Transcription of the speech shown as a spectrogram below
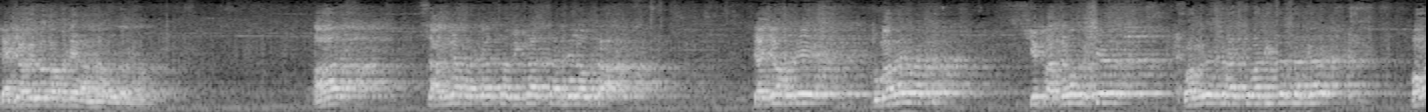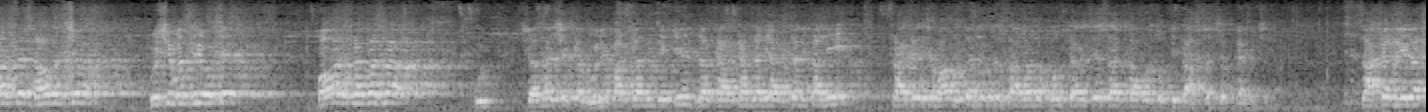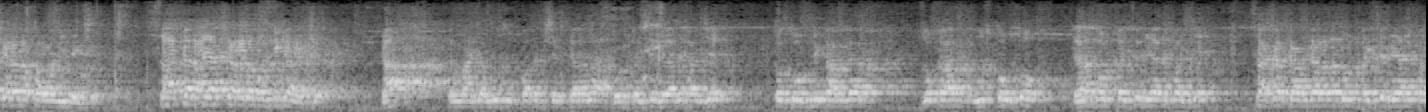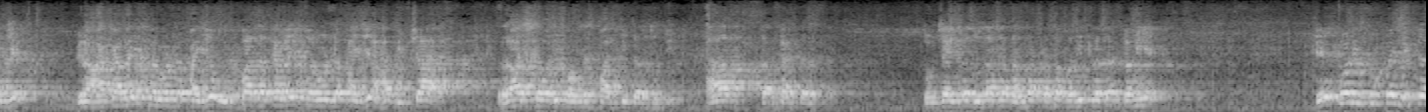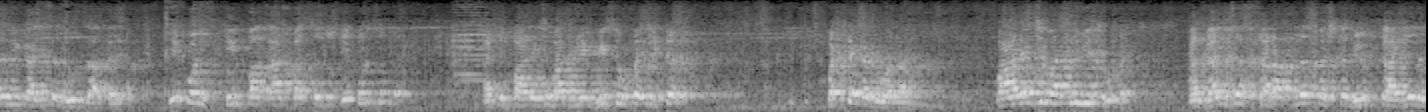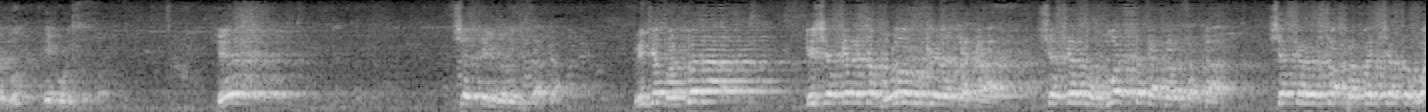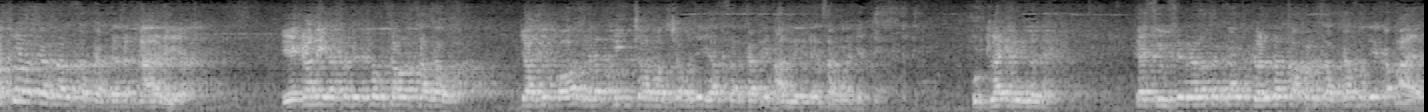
त्याच्या विरोधामध्ये हल्ला बोलला आज चांगल्या प्रकारचा विकास चाललेला होता. त्याच्यामध्ये तुम्हालाही वाटतं की पंधरा वर्ष काँग्रेस राष्ट्रवादीचं सरकार. पवार साहेब दहा वर्ष कृषी मंत्री होते. पवार साहेबांना चंद्रशेखर घुले पाटलांनी देखील जर कारखानदारी अडचणीत आली साखरेचे भाव उतरले तर साहेबांना फोन करायचे साहेब ताबडतोब तिथं हस्तक्षेप करायचे. साखर निर्यात करायला परवानगी द्यायची. साखर आयात करायला बंदी करायची. का? तर माझ्या ऊस उत्पादक शेतकऱ्याला दोन पैसे मिळाले पाहिजे. तो तोडणी कामगार जो काम ऊस तोडतो त्याला दोन पैसे मिळाले पाहिजे. साखर कामगाराला दोन पैसे मिळाले पाहिजे. ग्राहकालाही परवडलं पाहिजे उत्पादकालाही परवडलं पाहिजे हा विचार राष्ट्रवादी काँग्रेस पार्टी करत होती. आज सरकार करत नाही. तुमच्या इथं दुधाचा धंदा कसा बघितलं तर कमी आहे. एकोणीस रुपये लिटरनी गाईचं दूध जात आहे एकोणीस तीन पाच आठ पाचचं दूध एकोणीस रुपये. आणि ती पाण्याची बाटली वीस रुपये लिटर. पटते का तुम्हाला? पाण्याची बाटली वीस रुपये. आणि गाईच्या स्तरातलं कष्ट घेऊन काढलेलं दूध एकोणीस रुपये हे शेतकरी विरोधी सरकार. मी जे म्हणतो ना की शेतकऱ्याच्या मुळावर उठलेलं सरकार शेतकऱ्याला उद्ध्वस्त करणारं सरकार शेतकऱ्यांचा प्रपंचाचं वाटोळं करणारं सरकार त्याचं कारण हे एकाने या सभेतलं उठावून सांगावं की अजित पवार गेल्या तीन चार वर्षामध्ये या सरकारने हा निर्णय चांगला घेतला. कुठलाही निर्णय नाही. त्या शिवसेनेला तर काही कळतच आपण सरकारमध्ये का बाहेर?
